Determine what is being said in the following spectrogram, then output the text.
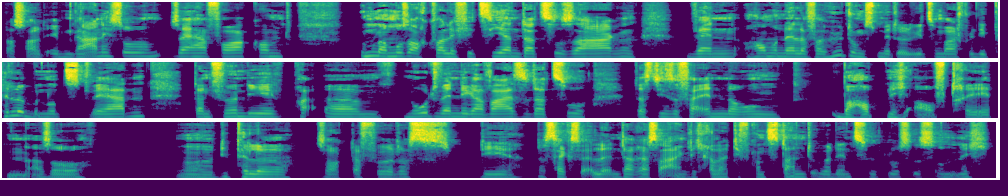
das halt eben gar nicht so sehr hervorkommt. Und man muss auch qualifizieren dazu sagen, wenn hormonelle Verhütungsmittel wie zum Beispiel die Pille benutzt werden, dann führen die ähm, notwendigerweise dazu, dass diese Veränderungen überhaupt nicht auftreten. Also äh, die Pille sorgt dafür, dass die, das sexuelle Interesse eigentlich relativ konstant über den Zyklus ist und nicht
